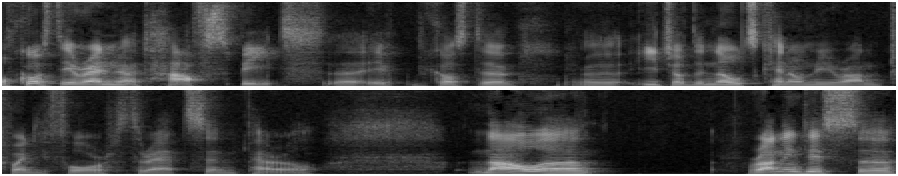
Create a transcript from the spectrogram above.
of course, they ran at half speed uh, if, because the, uh, each of the nodes can only run 24 threads in parallel. Now, uh, running this uh,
